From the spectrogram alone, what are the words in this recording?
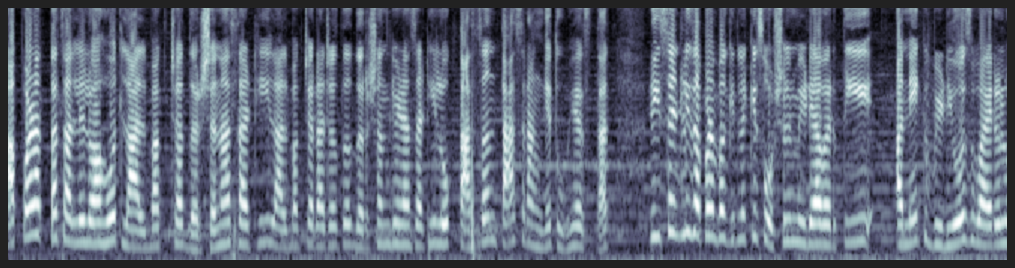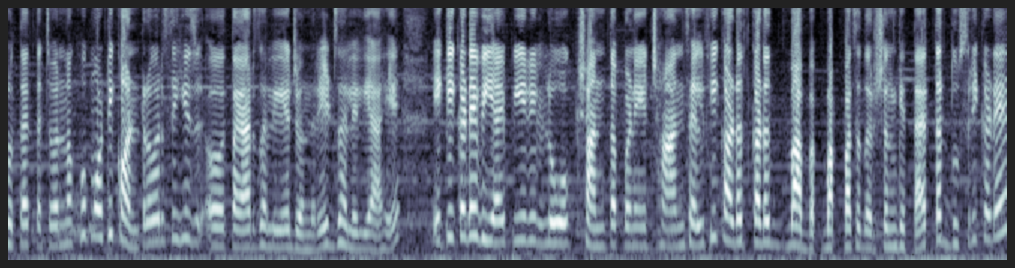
आपण आत्ता चाललेलो आहोत लालबागच्या दर्शनासाठी. लालबागच्या राजाचं दर्शन घेण्यासाठी लोक तासन तास रांगेत उभे असतात. रिसेंटलीच आपण बघितलं की सोशल मीडियावरती अनेक व्हिडिओज व्हायरल होत आहेत. त्याच्यावरनं खूप मोठी कॉन्ट्रवर्सी ही तयार झाली आहे जनरेट झालेली आहे. एकीकडे व्ही आय पी लोक शांतपणे छान सेल्फी काढत काढत बाब बाप्पाचं दर्शन घेत आहेत तर दुसरीकडे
